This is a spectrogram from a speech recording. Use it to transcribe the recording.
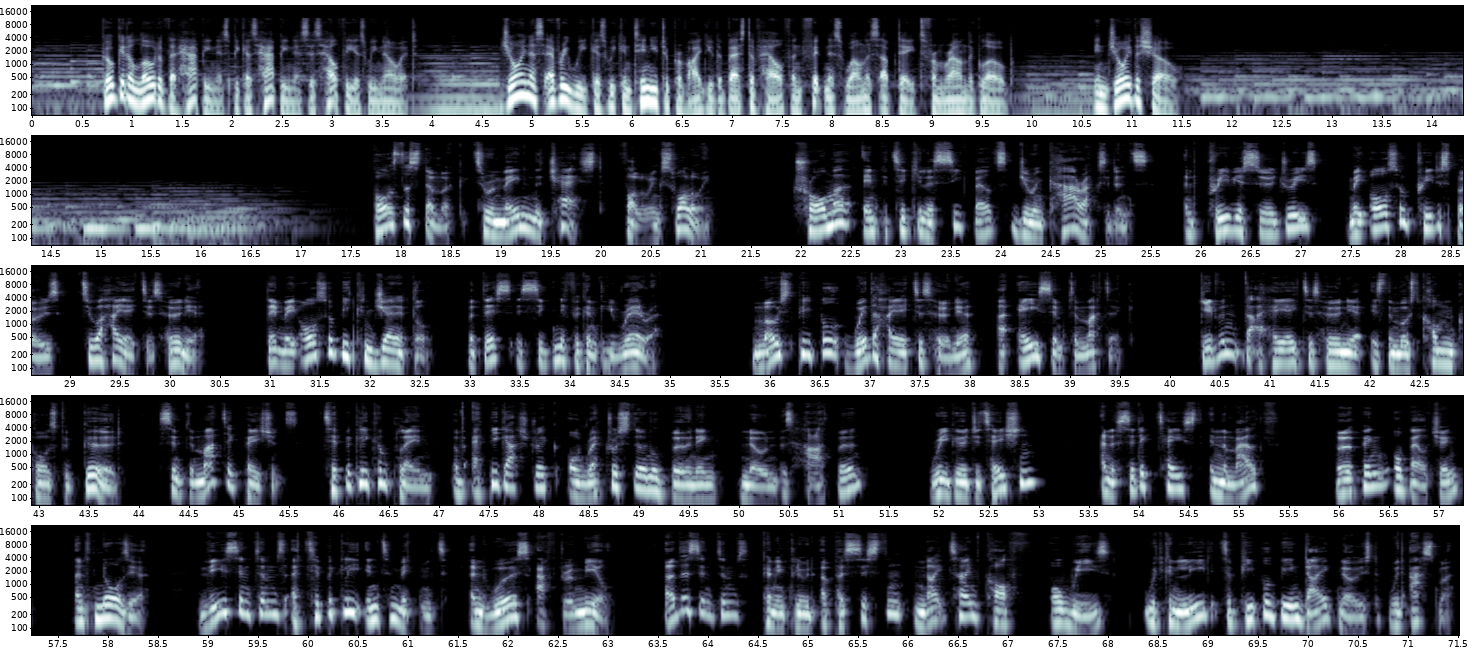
Go get a load of that happiness because happiness is healthy as we know it. Join us every week as we continue to provide you the best of health and fitness wellness updates from around the globe. Enjoy the show. cause the stomach to remain in the chest following swallowing. Trauma, in particular seatbelts during car accidents and previous surgeries, may also predispose to a hiatus hernia. They may also be congenital, but this is significantly rarer. Most people with a hiatus hernia are asymptomatic. Given that a hiatus hernia is the most common cause for GERD, symptomatic patients typically complain of epigastric or retrosternal burning known as heartburn, regurgitation, an acidic taste in the mouth, burping or belching, and nausea. These symptoms are typically intermittent and worse after a meal. Other symptoms can include a persistent nighttime cough or wheeze, which can lead to people being diagnosed with asthma.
